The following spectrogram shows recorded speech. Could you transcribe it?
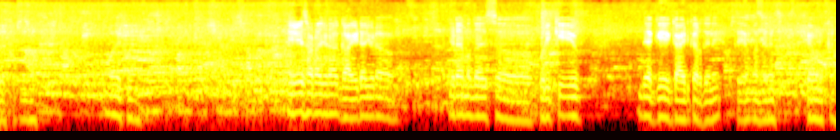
ਦੇਖੋ ਪੂਰਾ ਉਹ ਦੇਖੋ ਇਹ ਸਾਡਾ ਜਿਹੜਾ ਗਾਈਡ ਹੈ ਜਿਹੜਾ ਜਿਹੜਾ ਮਤਲਬ ਇਸ ਪੂਰੀ ਕੇਵ ਦੇ ਅੱਗੇ ਗਾਈਡ ਕਰਦੇ ਨੇ, ਤੇ ਇਹ ਬੰਦੇ ਨੇ ਕਿਉਂ ਨਿਕਲ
